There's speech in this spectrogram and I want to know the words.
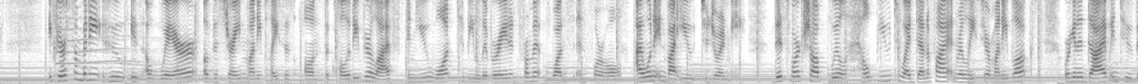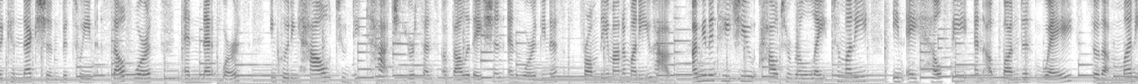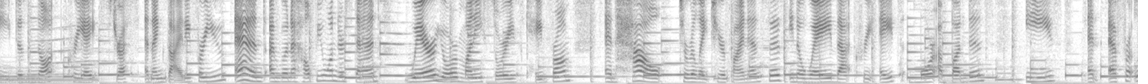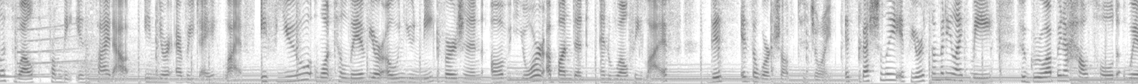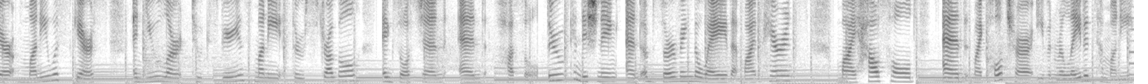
If you're somebody who is aware of the strain money places on the quality of your life and you want to be liberated from it once and for all, I want to invite you to join me. This workshop will help you to identify and release your money blocks. We're going to dive into the connection between self worth and net worth including how to detach your sense of validation and worthiness from the amount of money you have. I'm going to teach you how to relate to money in a healthy and abundant way so that money does not create stress and anxiety for you. And I'm going to help you understand where your money stories came from and how to relate to your finances in a way that creates more abundance, ease, and effortless wealth from the inside out in your everyday life. If you want to live your own unique version of your abundant and wealthy life, this is the workshop to join, especially if you're somebody like me who grew up in a household where money was scarce and you learned to experience money through struggle, exhaustion, and hustle. Through conditioning and observing the way that my parents, my household, and my culture even related to money,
